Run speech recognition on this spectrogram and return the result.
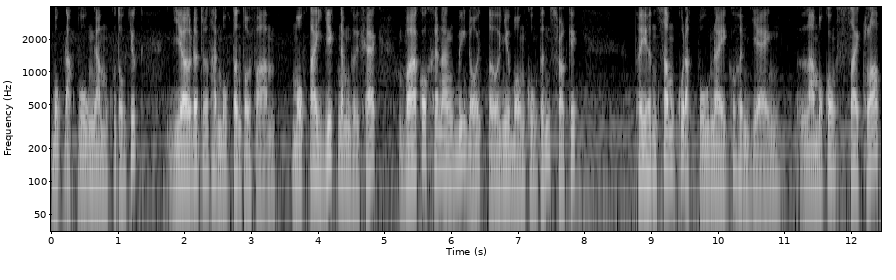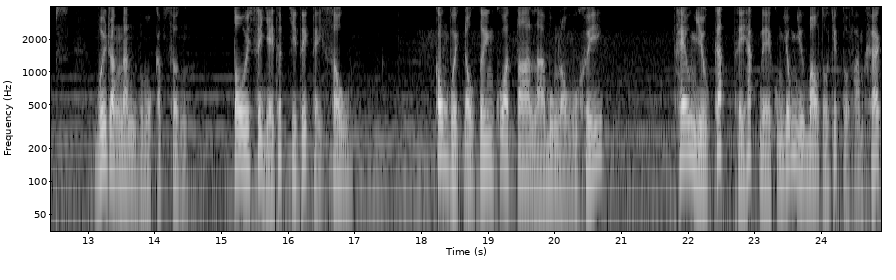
một đặc vụ ngầm của tổ chức, giờ đã trở thành một tên tội phạm, một tay giết năm người khác và có khả năng biến đổi tựa như bọn cuồng tính Sarkic. Thì hình xăm của đặc vụ này có hình dạng là một con Cyclops với răng nanh và một cặp sừng. Tôi sẽ giải thích chi tiết này sâu. Công việc đầu tiên của anh ta là buôn lậu vũ khí. Theo nhiều cách thì hắc địa cũng giống như bao tổ chức tội phạm khác.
